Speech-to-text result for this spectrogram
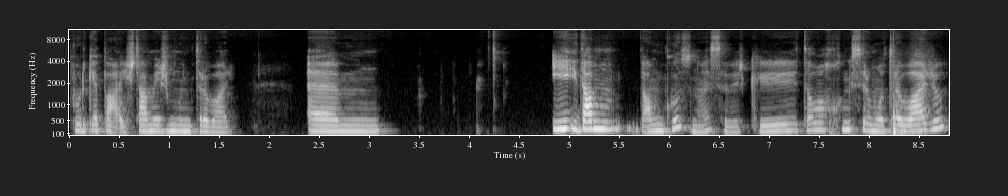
Porque, epá, isto está mesmo muito trabalho. Um, e, e dá-me dá gozo, não é? Saber que estão a reconhecer o meu trabalho,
